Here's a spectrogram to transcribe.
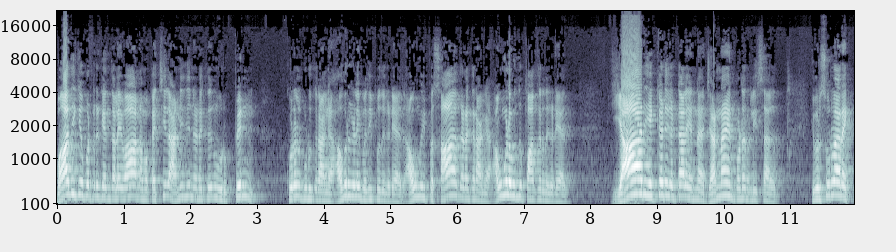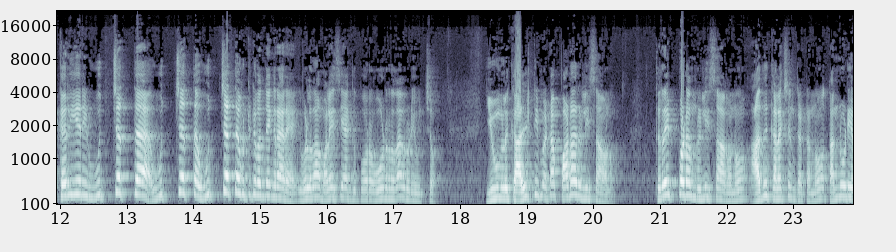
பாதிக்கப்பட்டிருக்கேன் தலைவா நம்ம கட்சியில் அநீதி நடக்குதுன்னு ஒரு பெண் குரல் கொடுக்குறாங்க. அவர்களை மதிப்பது கிடையாது. அவங்க இப்போ சாக கிடக்கிறாங்க. அவங்கள வந்து பார்க்கறது கிடையாது. யார் எக்கேடு கட்டாலும் என்ன? ஜனநாயகன் படம் ரிலீஸ் ஆகுது. இவர் சொல்கிறாரே கரியரின் உச்சத்தை உச்சத்தை உச்சத்தை விட்டுட்டு வந்தேங்கிறாரு. இவ்வளோ தான் மலேசியாவுக்கு போகிற ஓடுறதா இவருடைய உச்சம். இவங்களுக்கு அல்டிமேட்டாக படம் ரிலீஸ் ஆகணும். திரைப்படம் ரிலீஸ் ஆகணும். அது கலெக்ஷன் கட்டணும். தன்னுடைய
